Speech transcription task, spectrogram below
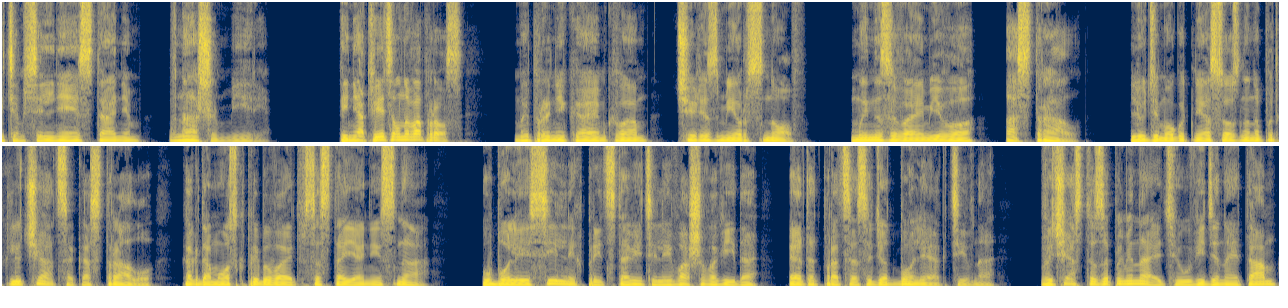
и тем сильнее станем в нашем мире. Ты не ответил на вопрос. Мы проникаем к вам через мир снов. Мы называем его астрал. Люди могут неосознанно подключаться к астралу, когда мозг пребывает в состоянии сна. У более сильных представителей вашего вида – этот процесс идет более активно. Вы часто запоминаете увиденное там,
